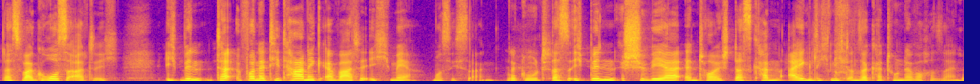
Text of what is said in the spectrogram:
Das war großartig. Ich bin von der Titanic erwarte ich mehr, muss ich sagen. Na gut. Das, ich bin schwer enttäuscht. Das kann eigentlich nicht unser Cartoon der Woche sein.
